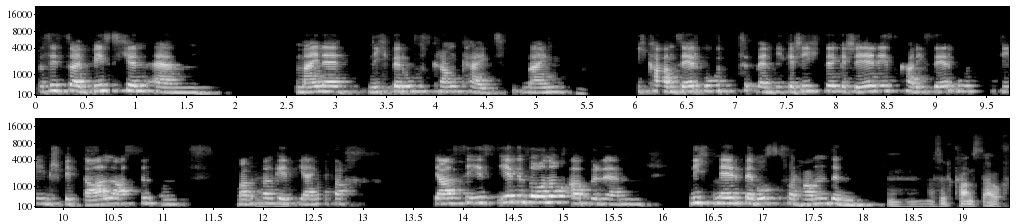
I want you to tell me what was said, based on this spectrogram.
Das ist so ein bisschen ähm, meine Nicht-Berufskrankheit. Mein, ich kann sehr gut, wenn die Geschichte geschehen ist, kann ich sehr gut die im Spital lassen und manchmal geht die einfach, ja, sie ist irgendwo noch, aber ähm, nicht mehr bewusst vorhanden. Mhm. Also du kannst auch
